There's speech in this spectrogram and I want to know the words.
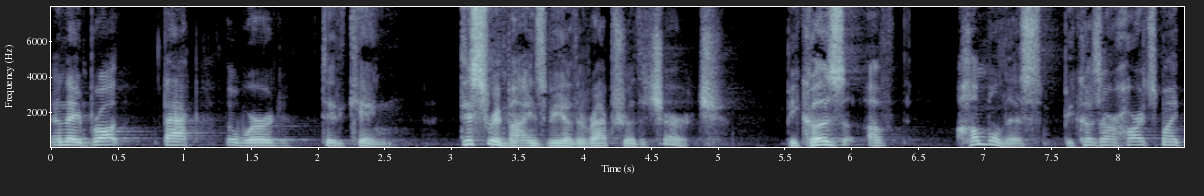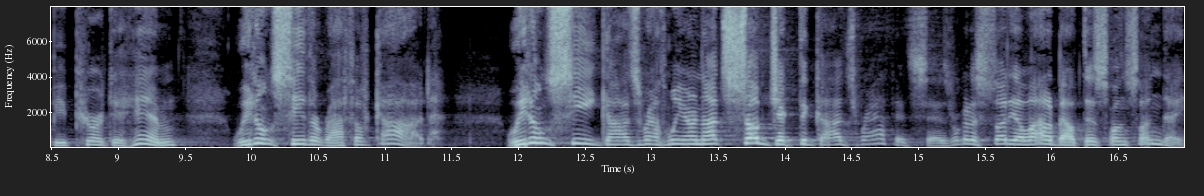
And they brought back the word to the king. This reminds me of the rapture of the church. Because of humbleness, because our hearts might be pure to him, we don't see the wrath of God. We don't see God's wrath. We are not subject to God's wrath, it says. We're going to study a lot about this on Sunday.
